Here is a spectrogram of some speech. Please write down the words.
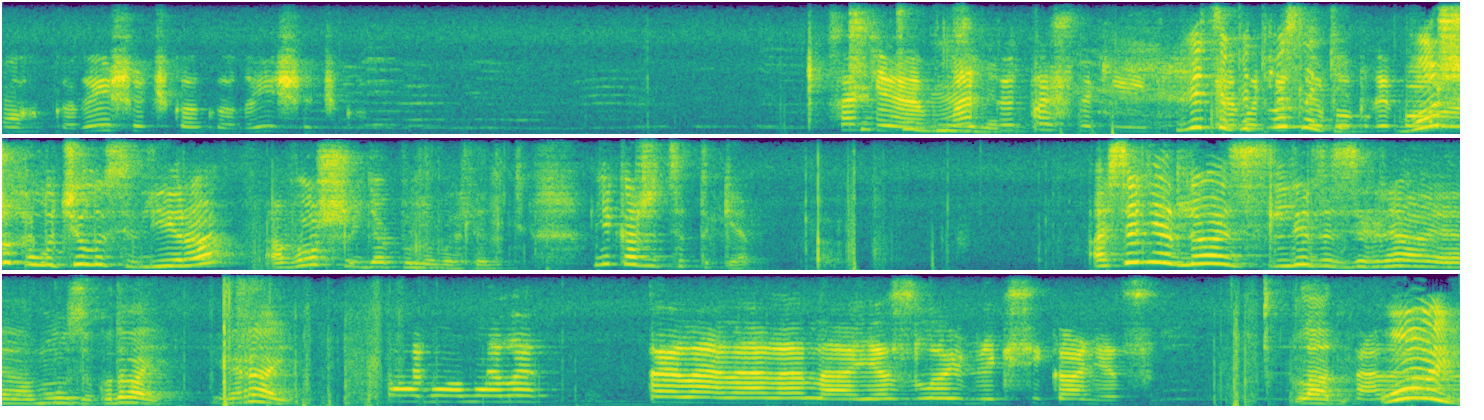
Ох, кришечка, кришечка. Кстати, в мене підписники. Дивіться, підписники, що вийшло Ліра, а що, як воно виглядить. Мені кажеться таке. А сьогодні для вас Ліра зіграє музику. Давай, грай. Я злой мексиканець. Ладно. Ой!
